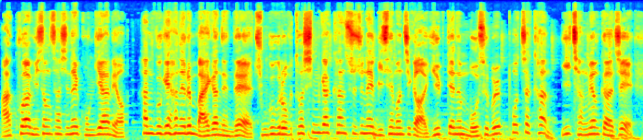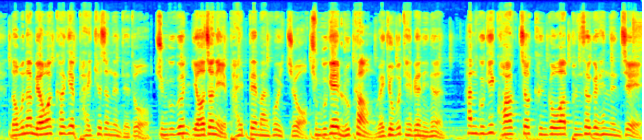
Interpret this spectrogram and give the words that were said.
아쿠아 위성 사진을 공개하며 한국의 하늘은 맑았는데 중국으로부터 심각한 수준의 미세먼지가 유입되는 모습을 포착한 이 장면까지 너무나 명확하게 밝혀졌는데도 중국은 여전히 발뺌하고 있죠. 중국의 루캉 외교부 대변인은 한국이 과학적 근거와 분석을 했는지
